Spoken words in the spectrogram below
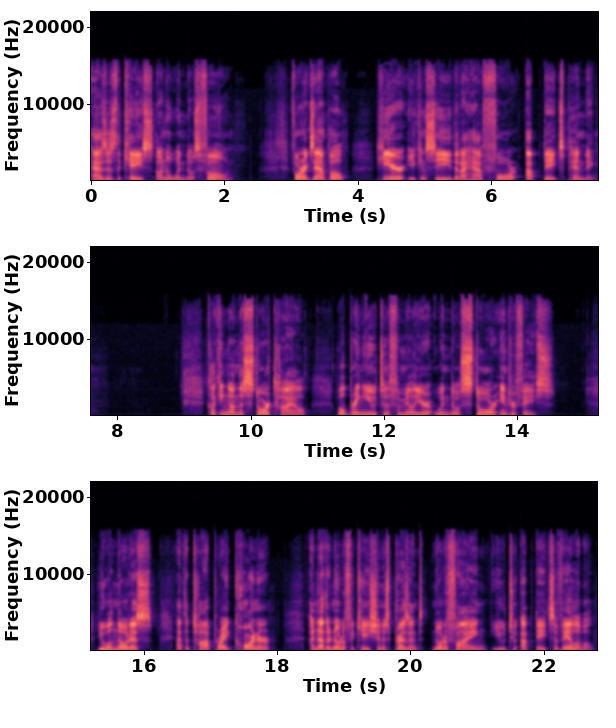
as is the case on a Windows phone. For example, here you can see that I have four updates pending. Clicking on the Store tile will bring you to the familiar Windows Store interface. You will notice at the top right corner, another notification is present notifying you to updates available.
